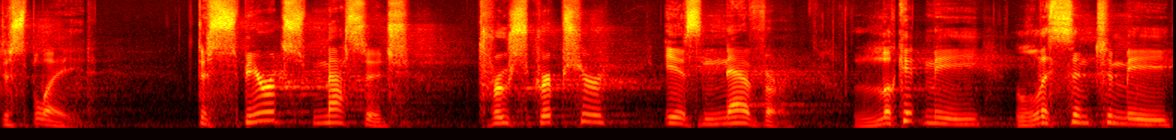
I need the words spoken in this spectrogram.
displayed. The Spirit's message through Scripture is never look at me, listen to me,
